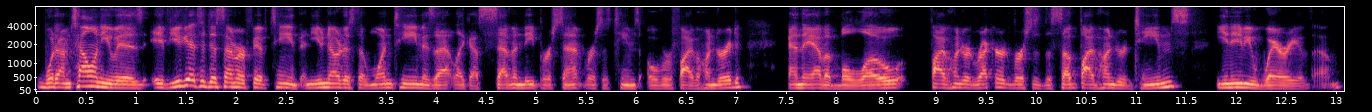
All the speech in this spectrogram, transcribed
What I'm telling you is, if you get to December 15th and you notice that one team is at like a 70% versus teams over 500, and they have a below 500 record versus the sub 500 teams, you need to be wary of them.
